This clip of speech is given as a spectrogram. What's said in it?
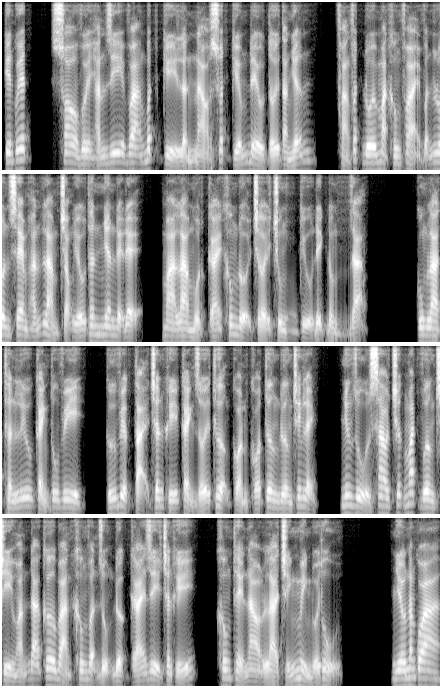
kiên quyết, so với hắn dĩ vãng bất kỳ lần nào xuất kiếm đều tới tàn nhẫn, phản phất đối mặt không phải vẫn luôn xem hắn làm trọng yếu thân nhân đệ đệ, mà là một cái không đội trời chung cựu địch đồng dạng. Cùng là thần lưu cảnh tu vi cứ việc tại chân khí cảnh giới thượng còn có tương đương chênh lệnh nhưng dù sao trước mắt vương trì hoán đã cơ bản không vận dụng được cái gì chân khí, không thể nào là chính mình đối thủ. Nhiều năm qua,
